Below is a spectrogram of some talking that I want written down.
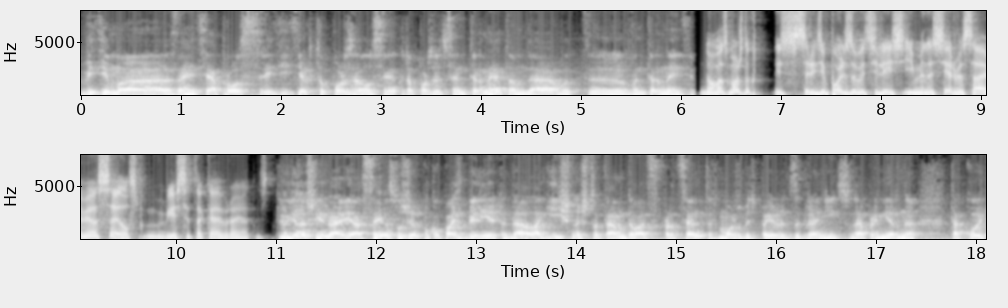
видимо, знаете, опрос среди тех, кто пользовался, кто пользуется интернетом, да, вот э, в интернете. Но, возможно, среди пользователей именно сервиса Aviasales есть и такая вероятность. Люди зашли на Aviasales уже покупать билеты билеты, да, логично, что там 20% может быть поедут за границу, да, примерно такое,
